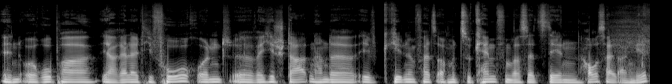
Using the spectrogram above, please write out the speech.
in Europa ja relativ hoch und äh, welche Staaten haben da gegebenenfalls auch mit zu kämpfen, was jetzt den Haushalt angeht?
